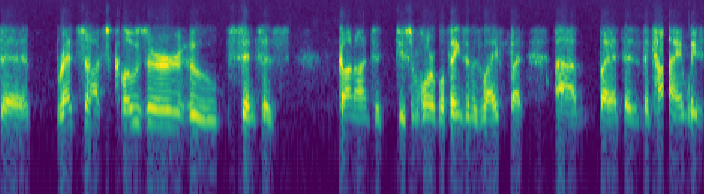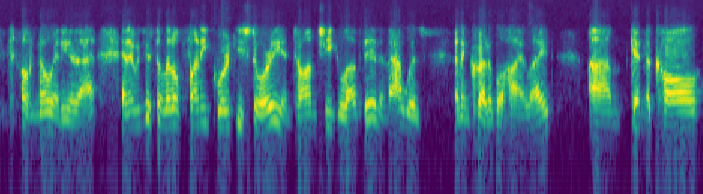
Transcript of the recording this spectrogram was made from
the Red Sox closer who since has gone on to do some horrible things in his life, but um, but at the, the time we don't know any of that, and it was just a little funny, quirky story, and Tom Cheek loved it, and that was an incredible highlight. Um, getting a call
